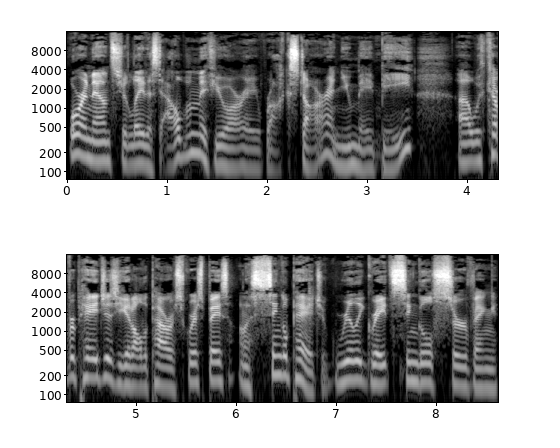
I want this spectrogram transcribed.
or announce your latest album if you are a rock star, and you may be. Uh, with cover pages, you get all the power of Squarespace on a single page. A really great single serving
